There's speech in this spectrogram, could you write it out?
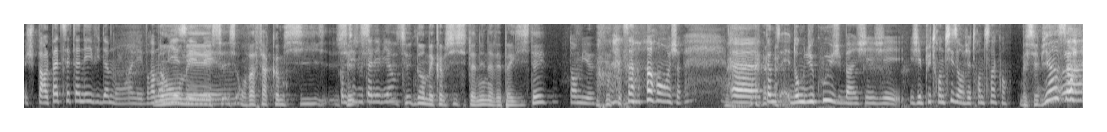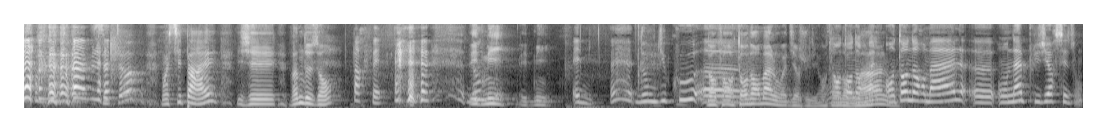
je parle pas de cette année évidemment, hein, elle est vraiment non, Mais, on va faire comme si. Comme si tout allait bien Non, mais comme si cette année n'avait pas existé. Tant mieux, ça m'arrange. Euh, donc du coup, ben, j'ai plus 36 ans, j'ai 35 ans. Mais c'est bien ça C'est top Moi aussi pareil, j'ai 22 ans. Parfait. et demi, et demi et demi. Donc du coup... enfin, en temps euh, normal, on va dire, Julie. En temps, normal. En temps normal, euh, on a plusieurs saisons.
